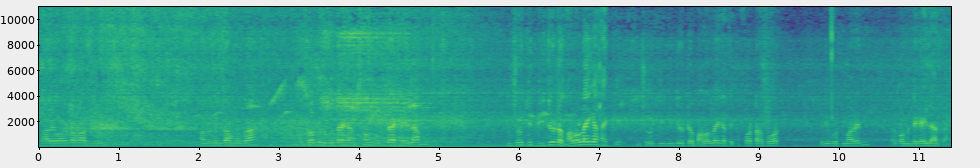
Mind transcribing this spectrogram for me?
সাড়ে বারোটা বাজে। আমরা কিন্তু জামুকা যতটুকু দেখান সম্ভব দেখাইলাম। যদি ভিডিওটা ভালো লাগা থাকে, যদি ভিডিওটা ভালো লাগা থাকে, ফটাফট রিপোর্ট মারেন আর কমেন্টে গাইলা যান।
